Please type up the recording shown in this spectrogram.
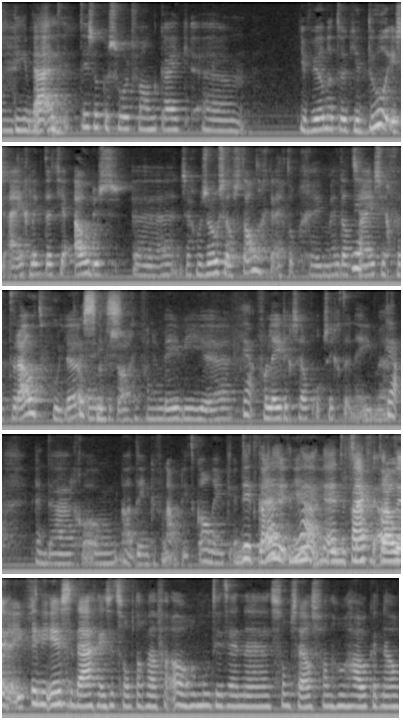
om die een Ja, beetje... het, het is ook een soort van, kijk, ehm, je wil natuurlijk, je doel is eigenlijk dat je ouders eh, zeg maar zo zelfstandig krijgt op een gegeven moment. Dat Ja. zij zich vertrouwd voelen om de verzorging van hun baby eh, Ja. volledig zelf op zich te nemen. Ja. En daar gewoon nou, denken van, nou, dit kan ik. En Dit kan hè, ik. Ja, en vaak zelfvertrouwen op de- geeft. in die eerste dagen is het soms nog wel van, oh, hoe moet dit? En eh, soms zelfs van, hoe hou ik het nou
